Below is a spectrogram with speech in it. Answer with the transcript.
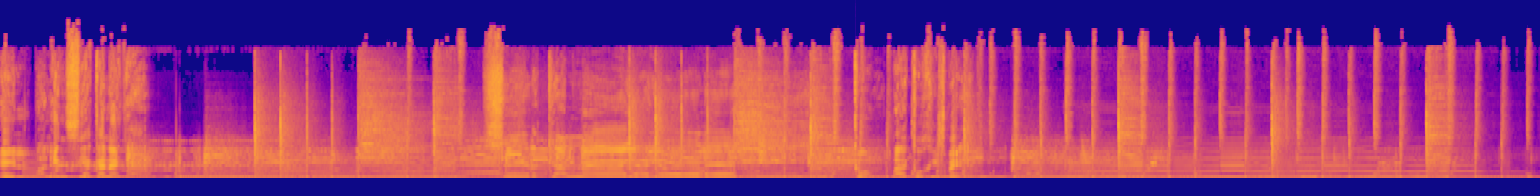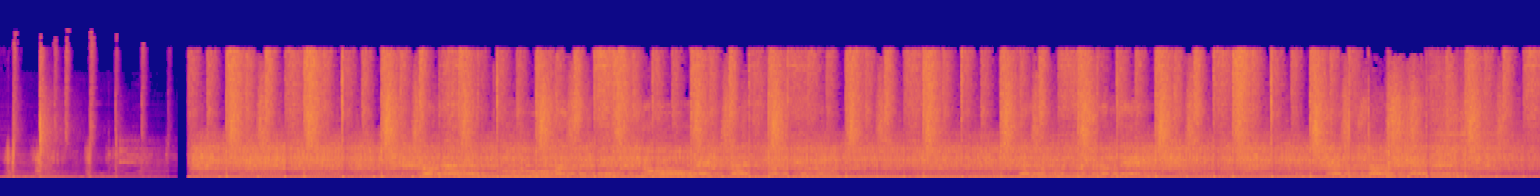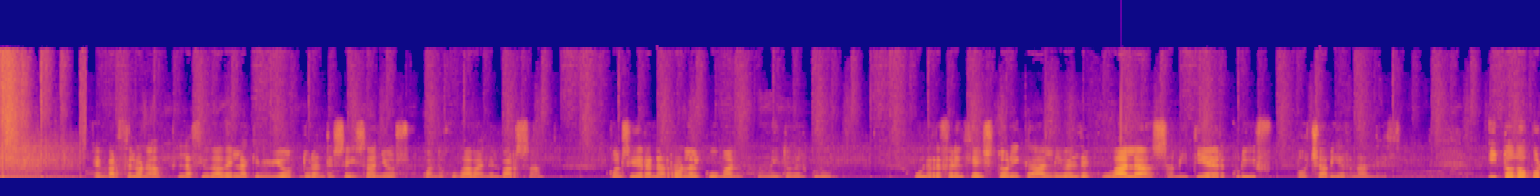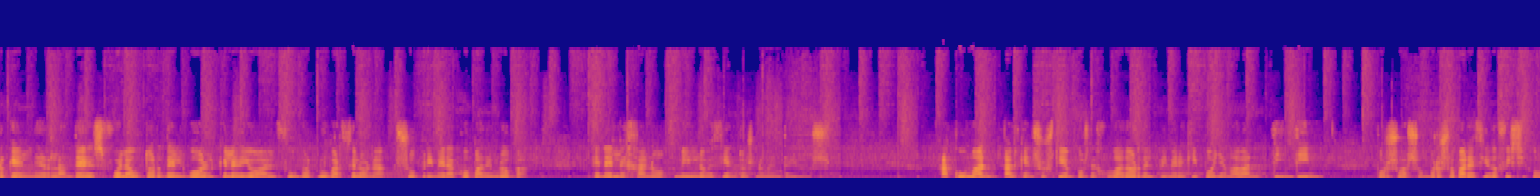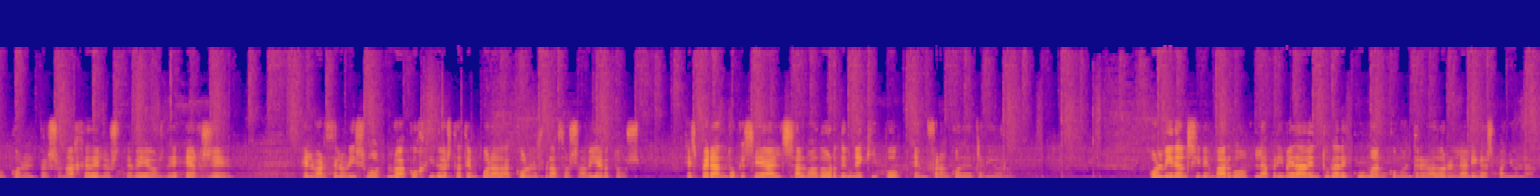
El Valencia Canalla. Ser canalla yo elegí. Con Paco Gisbert. En Barcelona, la ciudad en la que vivió durante seis años cuando jugaba en el Barça, consideran a Ronald Koeman un mito del club. Una referencia histórica al nivel de Kubala, Samitier, Cruyff o Xavi Hernández. Y todo porque el neerlandés fue el autor del gol que le dio al FC Barcelona su primera Copa de Europa, en el lejano 1992. A Koeman, al que en sus tiempos de jugador del primer equipo llamaban Tintín por su asombroso parecido físico con el personaje de los tebeos de Hergé, el barcelonismo lo ha cogido esta temporada con los brazos abiertos, esperando que sea el salvador de un equipo en franco deterioro. Olvidan, sin embargo, la primera aventura de Kuman como entrenador en la Liga Española,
